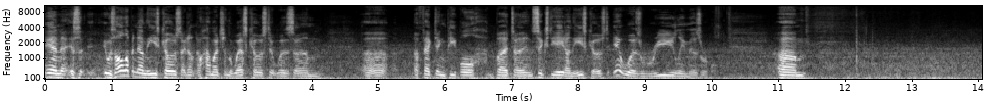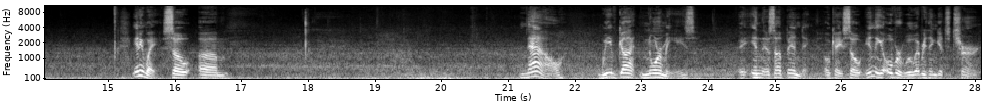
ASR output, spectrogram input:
And it was all up and down the East Coast. I don't know how much on the West Coast it was um, uh, affecting people, but uh, in 68 on the East Coast, it was really miserable. Um, anyway, so um, now we've got normies in this upending. Okay, so in the overwoo, everything gets churned.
